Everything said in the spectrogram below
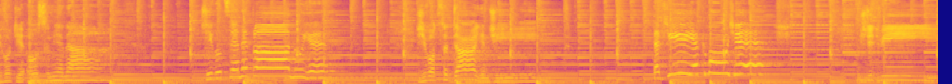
Život je o změnách, Život se neplánuje, život se dá jen žít. tak žij jak můžeš. Vždyť víš,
